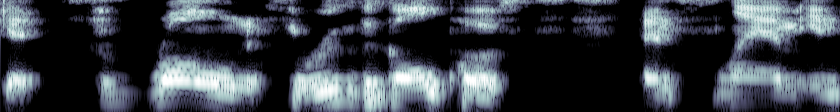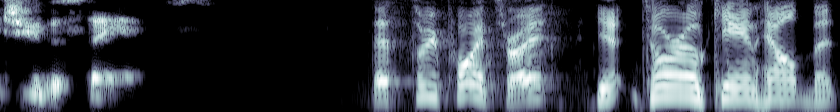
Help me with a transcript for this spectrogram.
get thrown through the goalposts and slam into the stands. That's three points, right? Yeah, Toro can't help but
